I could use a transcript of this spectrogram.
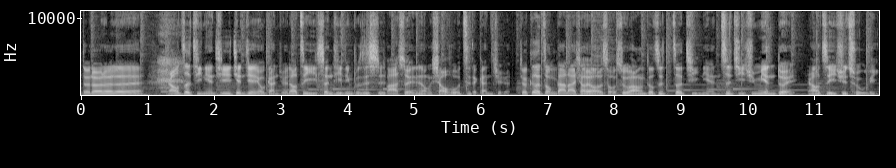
对对对对。然后这几年其实渐渐有感觉到自己身体已经不是十八岁那种小伙子的感觉，就各种大大小小的手术，好像都是这几年自己去面对。然后自己去处理。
